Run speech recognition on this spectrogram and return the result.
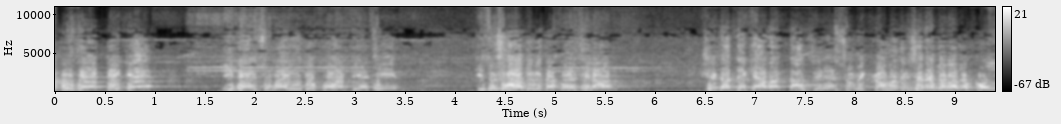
অফিসে ডেকে ঈদের সময় ঈদ উপহার দিয়েছি, কিছু সহযোগিতা করেছিলাম, সেটা দেখে আবার তাসরিনের শ্রমিকরা আমাদের সাথে যোগাযোগ করল।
